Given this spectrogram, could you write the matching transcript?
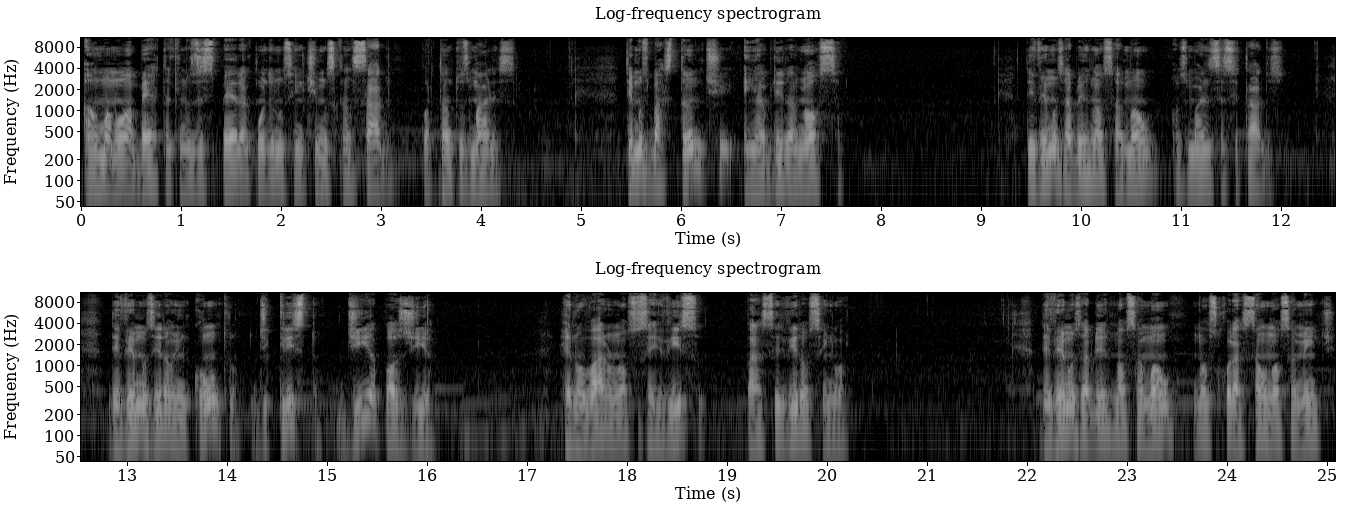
Há uma mão aberta que nos espera quando nos sentimos cansados por tantos males. Temos bastante em abrir a nossa. Devemos abrir nossa mão aos mais necessitados Devemos ir ao encontro de Cristo dia após dia, renovar o nosso serviço para servir ao Senhor. Devemos abrir nossa mão, nosso coração, nossa mente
